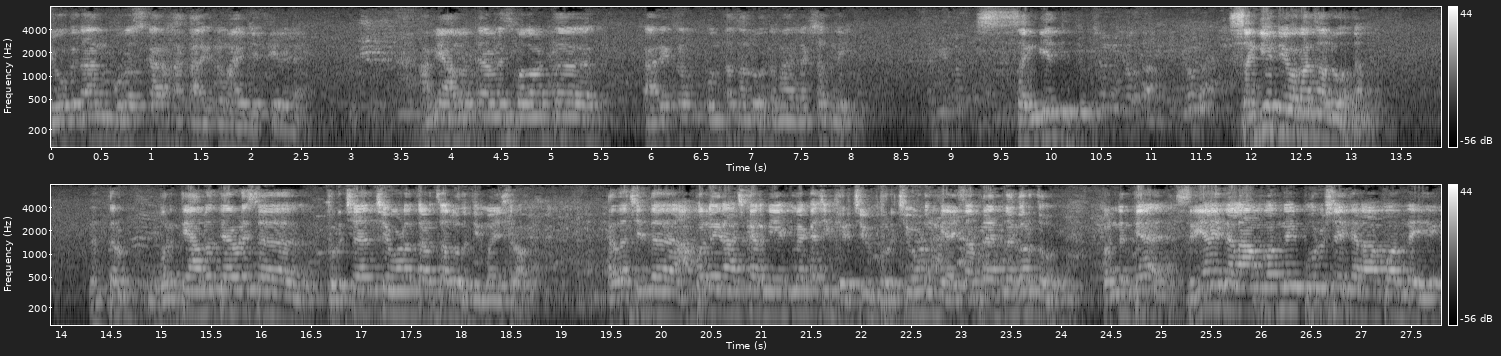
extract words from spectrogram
योगदान पुरस्कार हा कार्यक्रम आयोजित केलेला आहे. आम्ही आलो त्यावेळेस मला वाटतं कार्यक्रम कोणता चालू होता माझ्या लक्षात नाही. संगीत संगीत योगा चालू होता. नंतर वरती आलो त्यावेळेस खुर्च्यांची ओढाताड चालू होती महेशराव. कदाचित आपणही राजकारणी एकमेकाची खिरची खुर्ची ओढून घ्यायचा प्रयत्न करतो. पण त्या स्त्रियाही त्याला अपवाद नाही पुरुषही त्याला अपवाद नाही.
